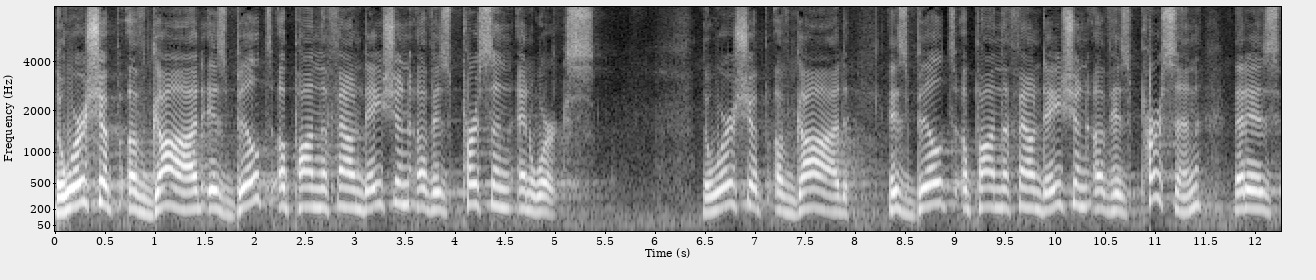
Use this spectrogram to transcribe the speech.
The worship of God is built upon the foundation of His person and works. The worship of God is built upon the foundation of his person. That is,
